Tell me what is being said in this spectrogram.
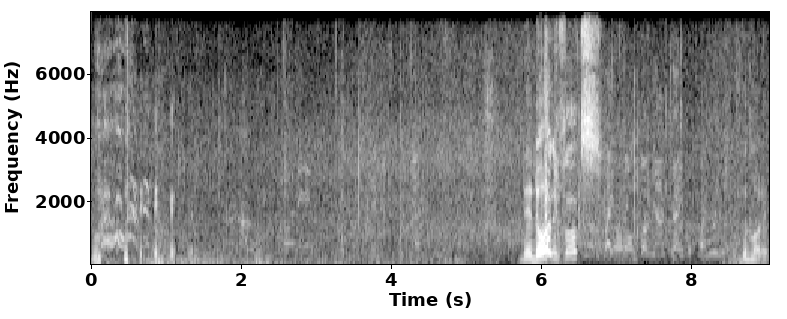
they don't? Morning, folks. Good morning.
